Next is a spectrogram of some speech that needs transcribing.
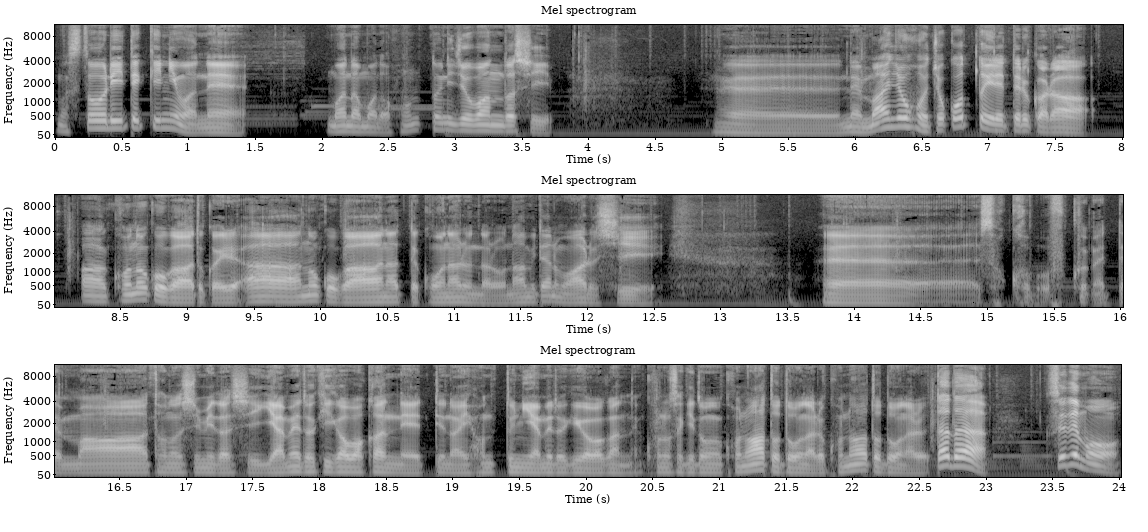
まあ、ストーリー的にはねまだまだ本当に序盤だしえー、ね前情報ちょこっと入れてるからあこの子がとか入れああの子がああなってこうなるんだろうなみたいなのもあるしえー、そこも含めてまあ楽しみだしやめ時が分かんねえっていうのは本当にやめ時が分かんない。この先どうこの後どうなる？この後どうなる？ただそれでも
